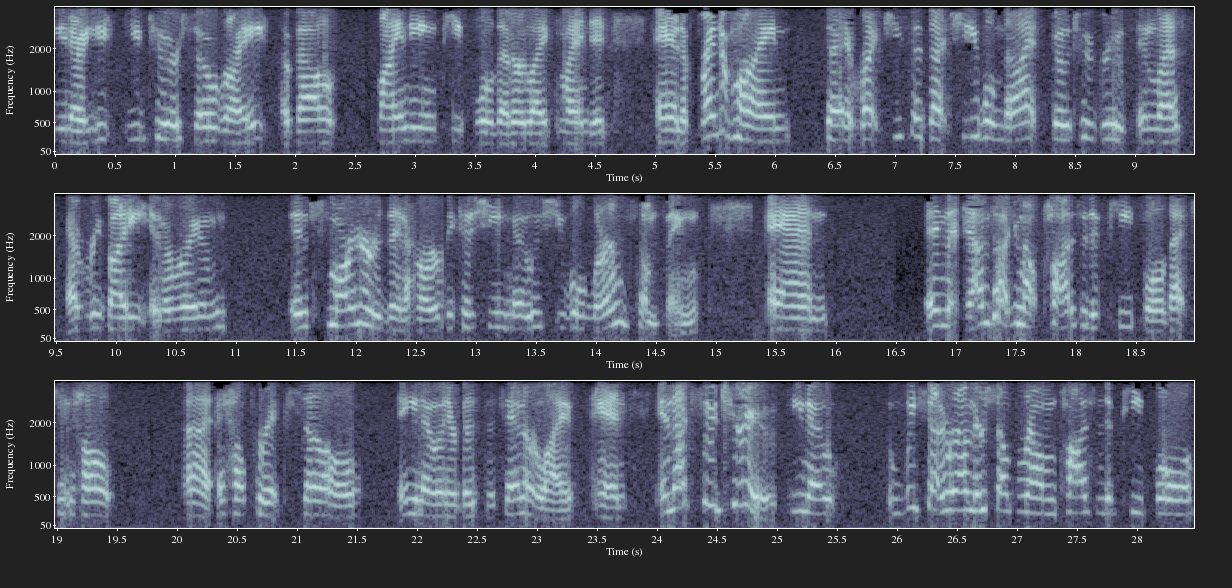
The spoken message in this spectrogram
you know, you you two are so right about finding people that are like-minded. And a friend of mine said it right. She said that she will not go to a group unless everybody in the room is smarter than her because she knows she will learn something. And and I'm talking about positive people that can help uh, help her excel, you know, in her business and her life. And and that's so true. You know, we sit around ourselves around positive people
